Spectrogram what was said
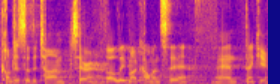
conscious of the time, Sarah, I'll leave my comments there, and thank you.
